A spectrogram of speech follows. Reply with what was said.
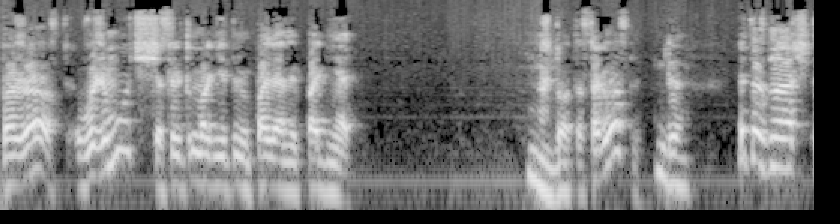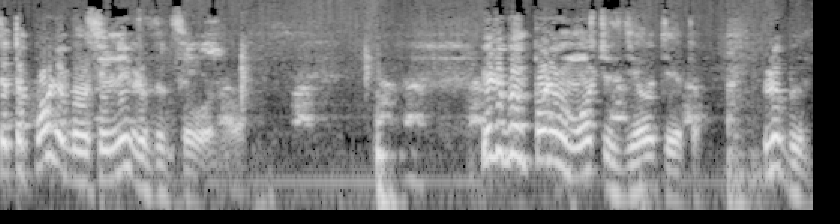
Пожалуйста, вы же можете сейчас электромагнитными полями поднять mm. что-то, согласны? Да. Это значит, это поле было сильнее гравитационного. И любым полем вы можете сделать это. Любым.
